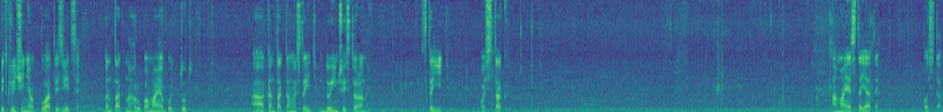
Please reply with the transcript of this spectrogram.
підключення плати звідси, контактна група має бути тут, а контактами стоїть до іншої сторони. Стоїть ось так. А має стояти ось так.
